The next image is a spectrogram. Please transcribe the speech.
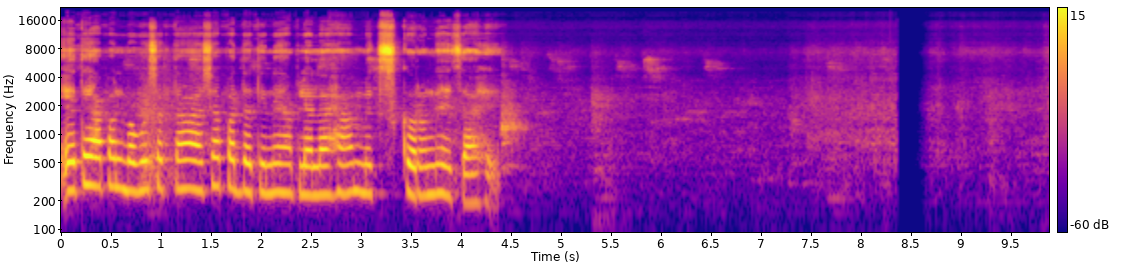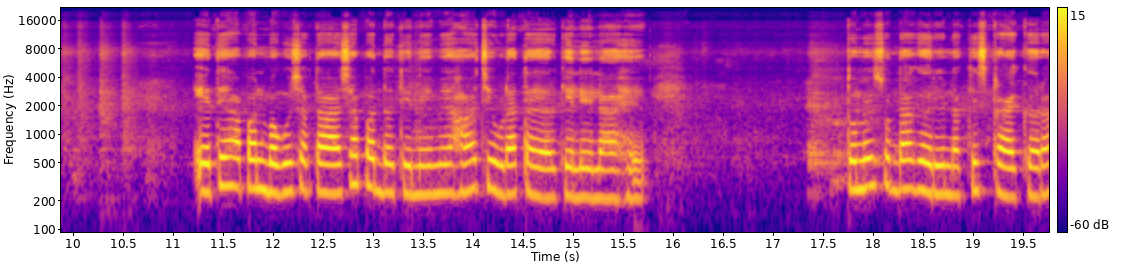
येथे आपण बघू शकता अशा पद्धतीने आपल्याला हा मिक्स करून घ्यायचा आहे. येथे आपण बघू शकता अशा पद्धतीने मी हा चिवडा तयार केलेला आहे. तुम्ही सुद्धा घरी नक्कीच ट्राय करा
